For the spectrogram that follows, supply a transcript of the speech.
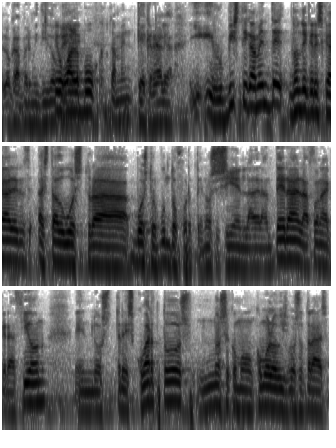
lo que ha permitido Igual que, Book también. que. Y, y ¿dónde crees que ha, ha estado vuestra, vuestro punto fuerte? No sé si en la delantera, en la zona de creación, en los tres cuartos, no sé cómo, cómo lo veis vosotras,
